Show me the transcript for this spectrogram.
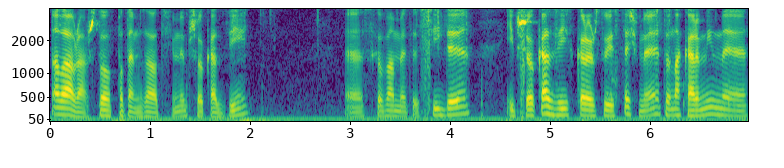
no dobra, już to potem załatwimy przy okazji. E, Schowamy te seedy i przy okazji, skoro już tu jesteśmy, to nakarmimy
